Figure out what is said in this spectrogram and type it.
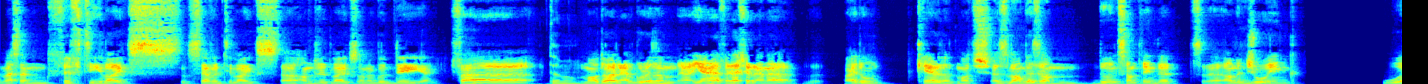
مثلا 50 likes 70 likes 100 likes on a good day يعني. ف تمام. موضوع ال algorithm يعني أنا في الآخر أنا I don't care that much as long as I'm doing something that uh, I'm enjoying و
